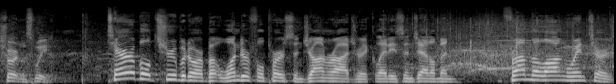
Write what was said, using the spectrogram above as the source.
Short and sweet. Terrible troubadour, but wonderful person, John Roderick, ladies and gentlemen, from the Long Winters.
